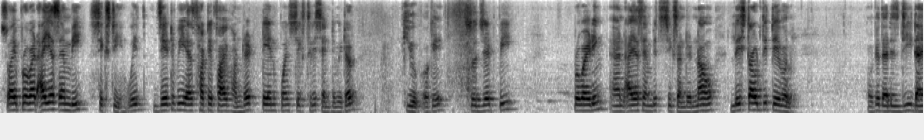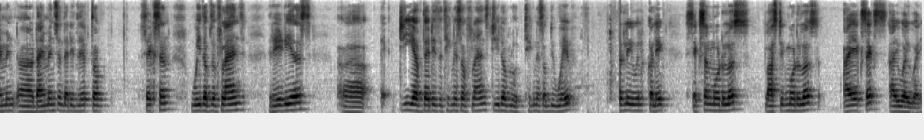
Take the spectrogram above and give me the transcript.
so I provide ISMB 60 with ZP as 3500 10.63 centimeter cube okay? So ZP providing and ISMB 600 now list out the table okay? That is D dimen uh, dimension that is depth of section width of the flange radius uh, TF that is the thickness of flange TW thickness of the web. We will collect section modulus plastic modulus ixx iyy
